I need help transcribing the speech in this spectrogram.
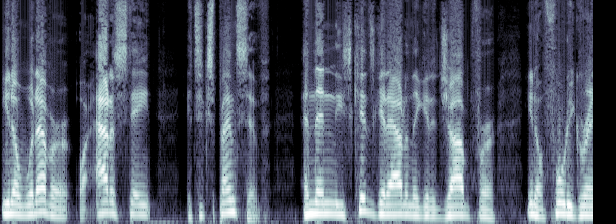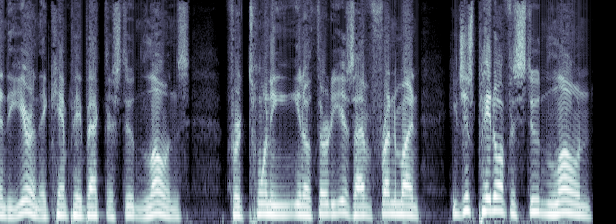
you know, whatever, or out of state, it's expensive. And then these kids get out and they get a job for, you know, 40 grand a year and they can't pay back their student loans for 20, you know, 30 years. I have a friend of mine, he just paid off his student loan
